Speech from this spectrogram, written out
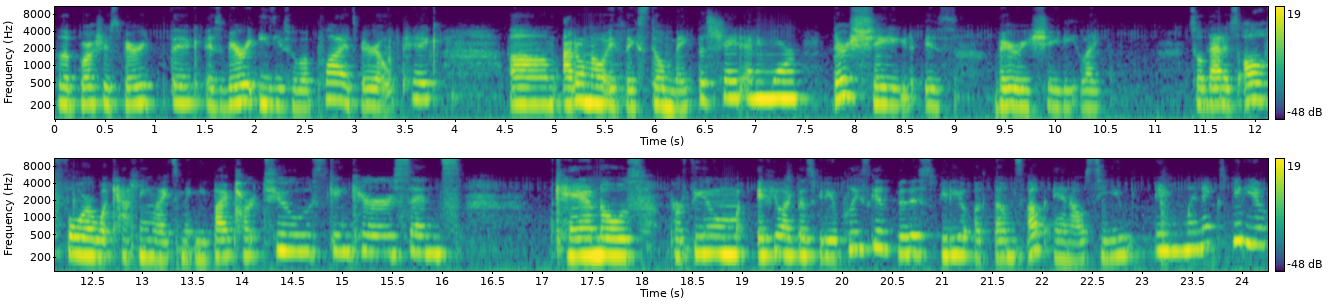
the brush is very thick. It's very easy to apply. It's very opaque. Um, I don't know if they still make this shade anymore. Their shade is very shady. Like, so that is all for what Kathleen Lights make me buy part two skincare scents candles perfume. If you like this video please give this video a thumbs up and i'll see you in my next video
